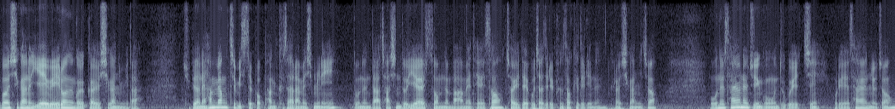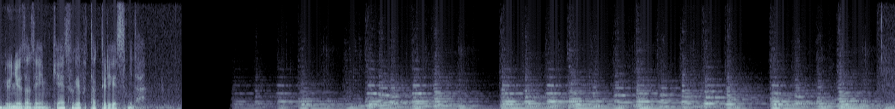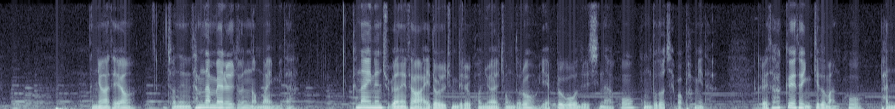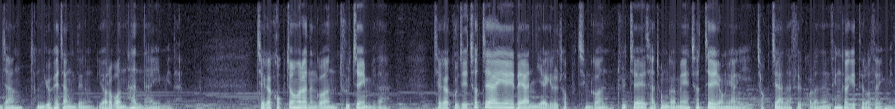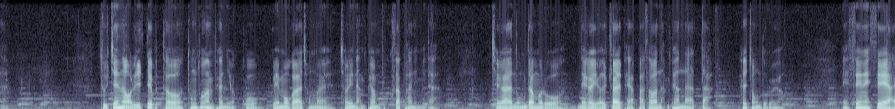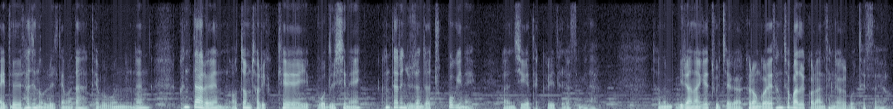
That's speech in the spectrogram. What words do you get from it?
이번 시간은 얘 왜 이러는 걸까요 시간입니다. 주변에 한 명쯤 있을 법한 그 사람의 심리 또는 나 자신도 이해할 수 없는 마음에 대해서 저희 내부자들이 분석해드리는 그런 시간이죠. 오늘 사연의 주인공은 누구일지 우리의 사연 요정 윤유 선생님께 소개 부탁드리겠습니다. 안녕하세요. 저는 3남매를 둔 엄마입니다. 큰아이는 주변에서 아이돌 준비를 권유할 정도로 예쁘고 늘씬하고 공부도 제법 합니다. 그래서 학교에서 인기도 많고 반장, 전교 회장 등 여러 번한 아이입니다. 제가 걱정을 하는 건 둘째입니다. 제가 굳이 첫째 아이에 대한 이야기를 덧붙인 건 둘째의 자존감에 첫째의 영향이 적지 않았을 거라는 생각이 들어서입니다. 둘째는 어릴 때부터 통통한 편이었고 외모가 정말 저희 남편 복사판입니다. 제가 농담으로 내가 열달배 아파서 남편 낳았다 할 정도로요. SNS에 아이들 사진 올릴 때마다 대부분은 큰딸은 어쩜 저렇게 이쁘고 늘씬해? 큰딸은 유전자 축복이네 라는 식의 댓글이 달렸습니다. 저는 미련하게 둘째가 그런 거에 상처받을 거란 생각을 못했어요.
